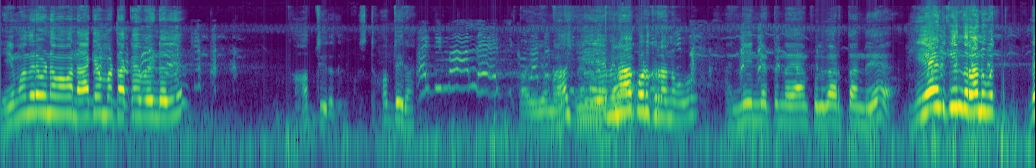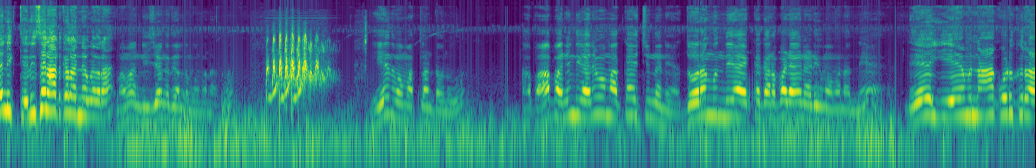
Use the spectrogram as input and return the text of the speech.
నీ ముందరే ఉన్నామమ్మా నాకేం బట్టి అక్కయ్య పోయిండేది? ఆఫ్ చేయరా స్టాప్ చేయరా? ఏమి నా కొడుకురా నువ్వు? అన్నీ ఇన్నట్టుందయ్యా పులిగా అరుతుంది ఏంటి కిందరా నువ్వు? లే నీకు తెలిసే నాటకాలు అన్నావు కదరా. మామ నిజంగా తెలుదు మామ నాకు? ఏంది మామ అట్లా అంటావు నువ్వు? ఆ పాప అనింది కానీ మామ అక్క ఇచ్చిందని. దూరంగా ఉంది ఆ ఎక్క కనపడా అని అడిగి మామ నన్ను. లే ఏమి నా కొడుకురా?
